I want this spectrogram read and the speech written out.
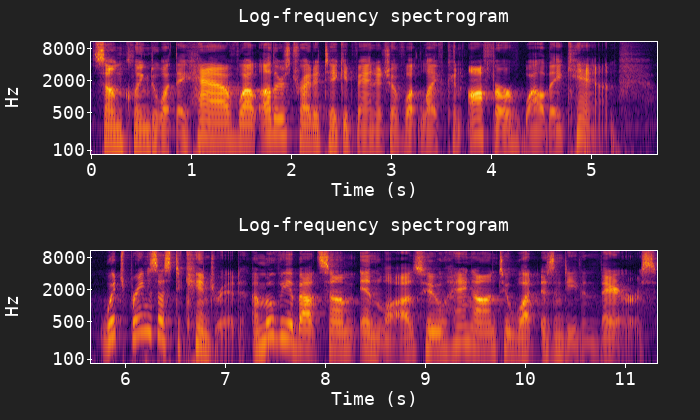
Some cling to what they have, while others try to take advantage of what life can offer while they can. Which brings us to Kindred, a movie about some in laws who hang on to what isn't even theirs.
